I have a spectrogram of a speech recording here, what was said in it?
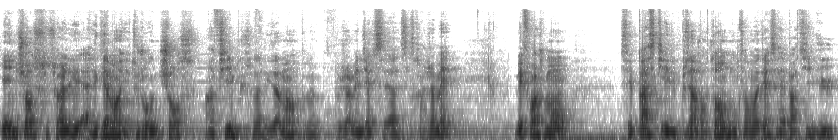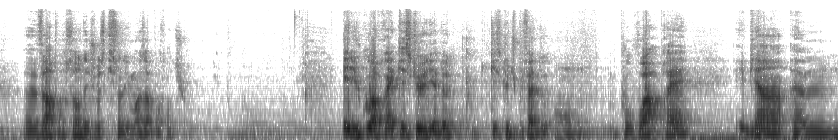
il y a une chance que ce soit à l'examen, il y a toujours une chance infime que ce soit à l'examen, on peut, peut jamais dire que ça, ça sera jamais. Mais franchement, c'est pas ce qui est le plus important, donc on va dire que ça fait partie du 20% euh, des choses qui sont les moins importantes. Tu vois. Et du coup, après, qu'est-ce que, y a qu'est-ce que tu peux faire pour voir après? Eh bien, euh,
